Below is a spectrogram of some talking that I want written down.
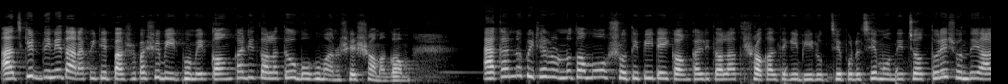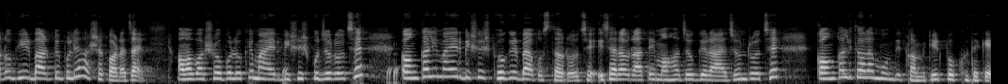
আজকের দিনে তারাপীঠের পাশাপাশি বীরভূমের কঙ্কালীতলাতেও বহু মানুষের সমাগম। একান্ন পীঠের অন্যতম সতীপীঠ এই কঙ্কালীতলা সকাল থেকে ভিড় উপচে পড়েছে। মন্দির চত্বরে সন্ধ্যায় আরও ভিড় বাড়বে বলে আশা করা যায়। অমাবস্যা উপলক্ষে মায়ের বিশেষ পুজো রয়েছে। কঙ্কালী মায়ের বিশেষ ভোগের ব্যবস্থাও রয়েছে। এছাড়াও রাতে মহাযজ্ঞের আয়োজন রয়েছে কঙ্কালীতলা মন্দির কমিটির পক্ষ থেকে।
